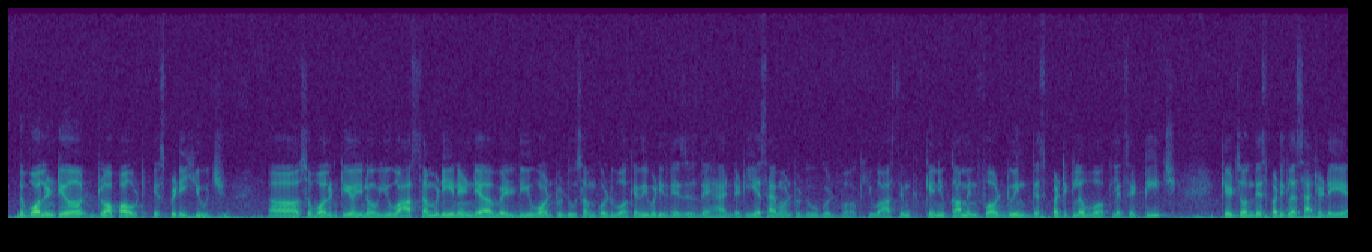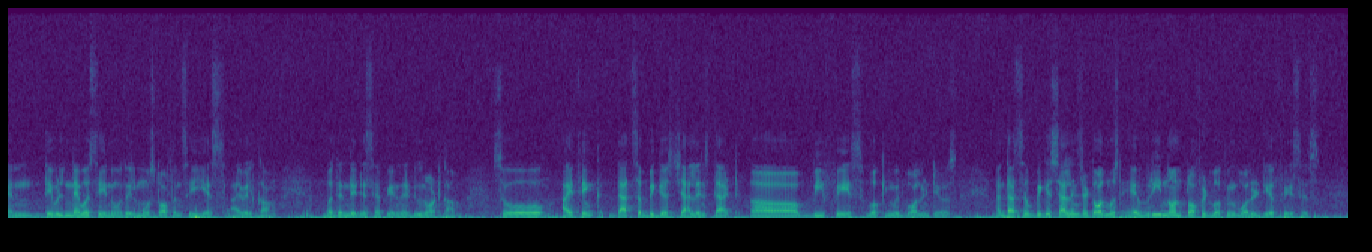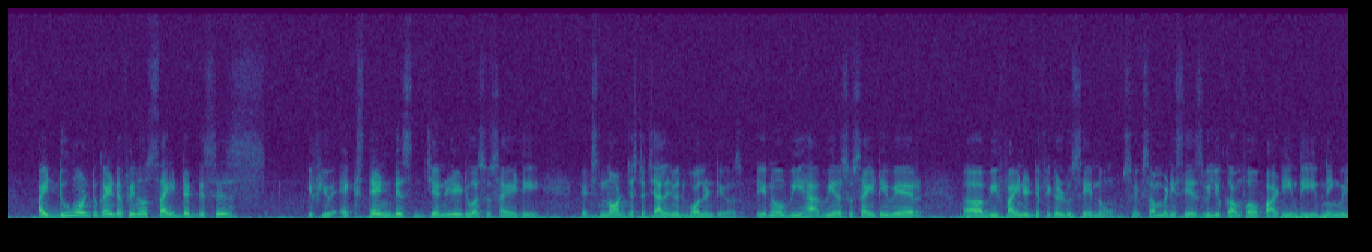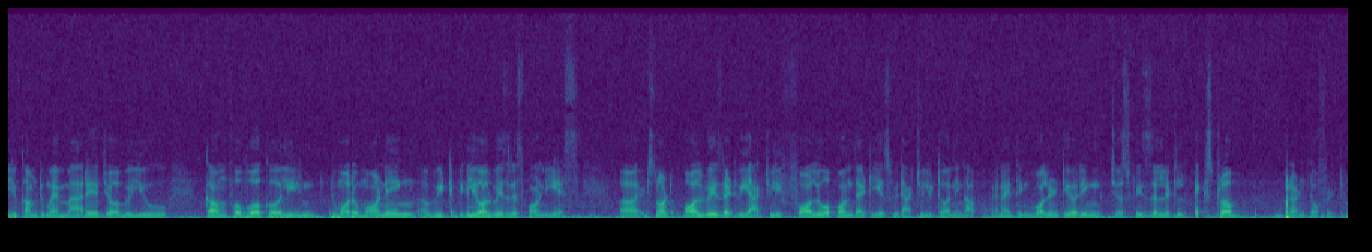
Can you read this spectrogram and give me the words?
the volunteer dropout is pretty huge. Uh, so volunteer you know you ask somebody in india well do you want to do some good work everybody raises their hand that yes i want to do good work you ask them can you come in for doing this particular work let's say teach kids on this particular Saturday and they will never say no. They'll most often say yes, I will come, but then they disappear and they do not come. So I think that's the biggest challenge that uh, we face working with volunteers, and that's the biggest challenge that almost every non-profit working volunteer faces. I do want to kind of you know cite that this is if you extend this generally to a society, it's not just a challenge with volunteers. You know, we have we are a society where uh, we find it difficult to say no. So if somebody says, "Will you come for a party in the evening? Will you come to my marriage? Or will you come for work early tomorrow morning, uh, we typically always respond yes. Uh, it's not always that we actually follow up on that yes with actually turning up. And I think volunteering just faces a little extra brunt of it.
